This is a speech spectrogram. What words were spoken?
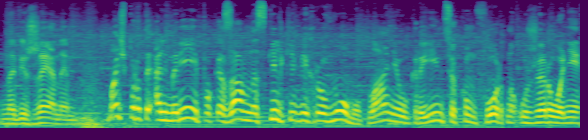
навіженим. Матч проти Альмерії показав, наскільки в ігровому плані українцю комфортно у Жероні.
